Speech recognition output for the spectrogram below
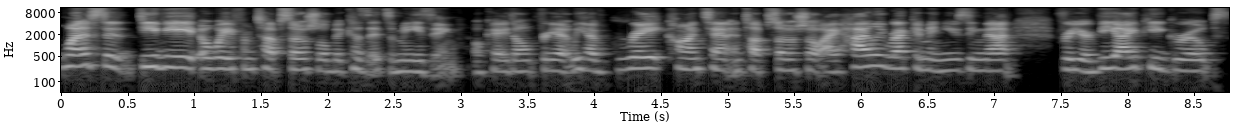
want us to deviate away from Tup Social because it's amazing. Okay, don't forget we have great content in Tup Social. I highly recommend using that for your VIP groups,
